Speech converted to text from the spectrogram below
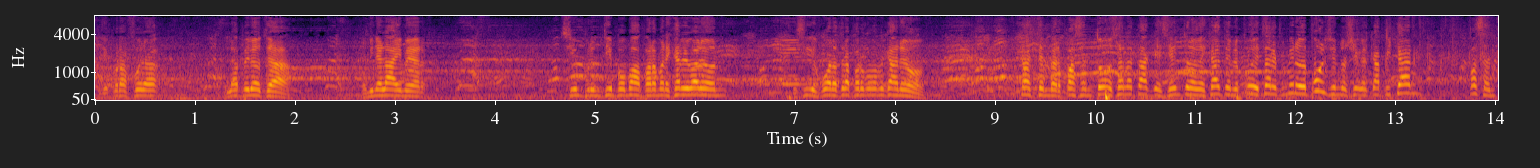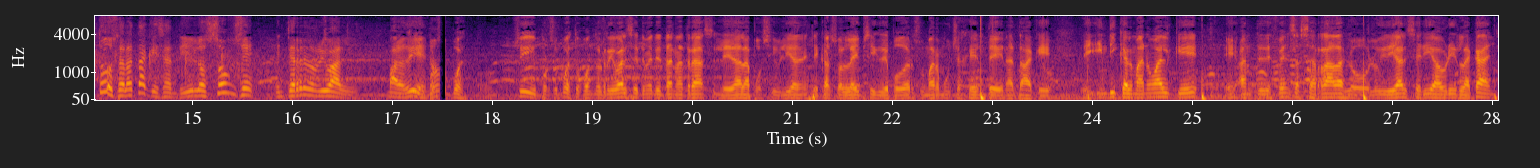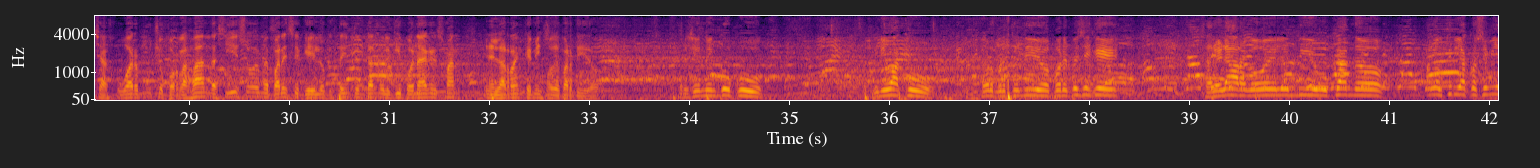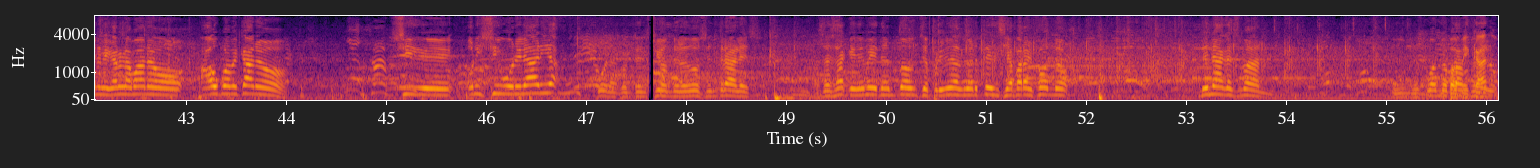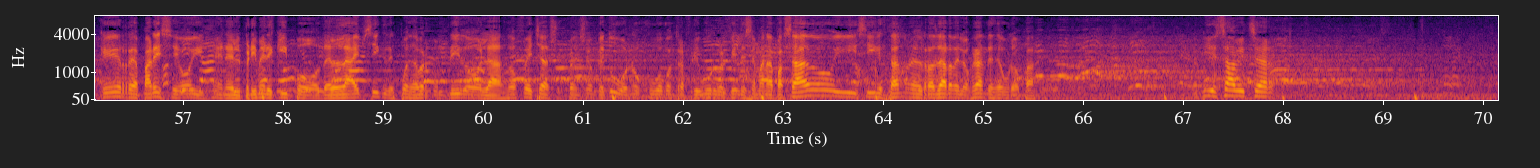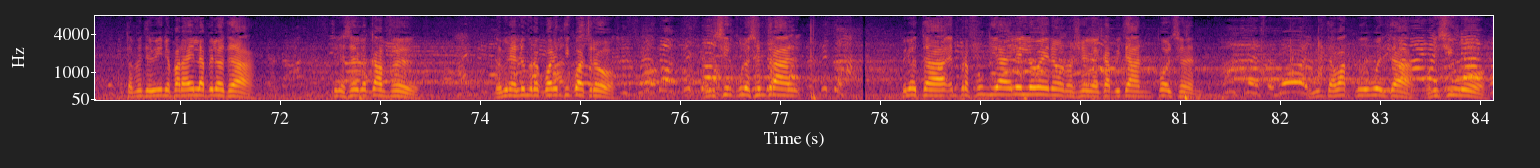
De por afuera la pelota. Domina Leimer. Siempre un tiempo más para manejar el balón. Decide jugar atrás para Mecano. Halstenberg, pasan todos al ataque, centro de Halstenberg, puede estar el primero de Paulsen, no llega el capitán. Pasan todos al ataque, Santi, los 11 en terreno rival. Va, los 10, ¿no? Por supuesto. Sí, por supuesto, cuando el rival se te mete tan atrás, le da la posibilidad, en este caso al Leipzig, de poder sumar mucha gente en ataque. Eh, indica el manual que eh, ante defensas cerradas lo, ideal sería abrir la cancha, jugar mucho por las bandas, y eso me parece que es lo que está intentando el equipo Nagelsmann en el arranque mismo de partido. Presión en Kuku, Minibaku, por pretendido por el PSG. Sale largo el envío buscando al austríaco. Se viene, le ganó la mano a Upamecano. Sigue Onisibu en el área. Buena contención de los dos centrales. Hacia saque de meta entonces. Primera advertencia para el fondo de Nagelsmann. Un Upamecano que reaparece hoy en el primer equipo del Leipzig después de haber cumplido las dos fechas de suspensión que tuvo. No jugó contra Friburgo el fin de semana pasado y sigue estando en el radar de los grandes de Europa. Pide Savitzer. Justamente viene para él la pelota. Tiene cerca Kampf. Domina el número 44. Un círculo central. Pelota en profundidad del esloveno. No llega el capitán Paulsen. El Baku de vuelta. Onisivo.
